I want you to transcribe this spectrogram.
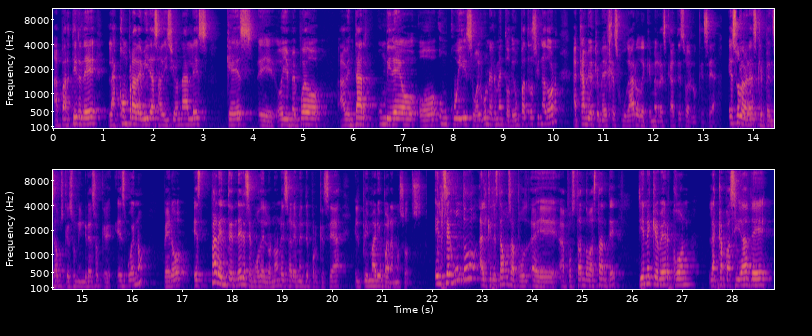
a partir de la compra de vidas adicionales, que es, eh, oye, me puedo aventar un video o un quiz o algún elemento de un patrocinador a cambio de que me dejes jugar o de que me rescates o de lo que sea. Eso la verdad es que pensamos que es un ingreso que es bueno, pero es para entender ese modelo, no necesariamente porque sea el primario para nosotros. El segundo, al que le estamos eh, apostando bastante, tiene que ver con la capacidad de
